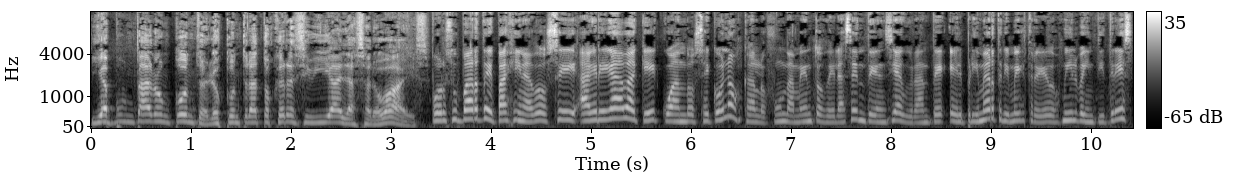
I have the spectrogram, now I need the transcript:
y apuntaron contra los contratos que recibía Lázaro Báez. Por su parte, página 12 agregaba que cuando se conozcan los fundamentos de la sentencia durante el primer trimestre de 2023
